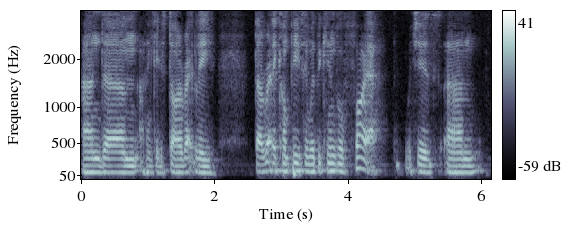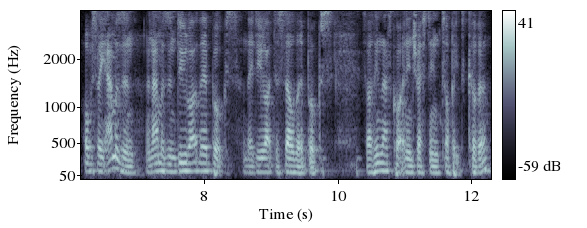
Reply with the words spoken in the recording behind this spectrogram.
and um, I think it's directly directly competing with the Kindle Fire, which is um, obviously Amazon, and Amazon do like their books, and they do like to sell their books. So I think that's quite an interesting topic to cover.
